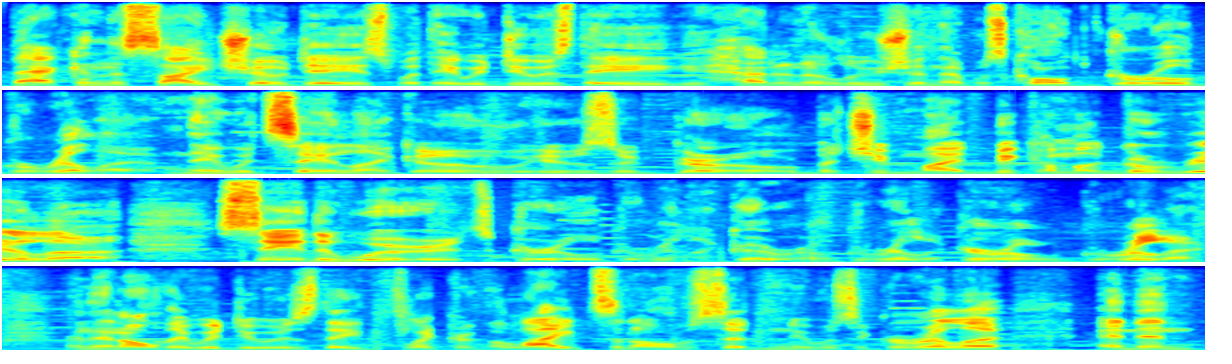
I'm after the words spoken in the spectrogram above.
Back in the sideshow days, what they would do is they had an illusion that was called Girl Gorilla. And they would say, like, oh, here's a girl, but she might become a gorilla. Say the words, girl, gorilla, girl, gorilla, girl, gorilla. And then all they would do is they'd flicker the lights, and all of a sudden it was a gorilla. And then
